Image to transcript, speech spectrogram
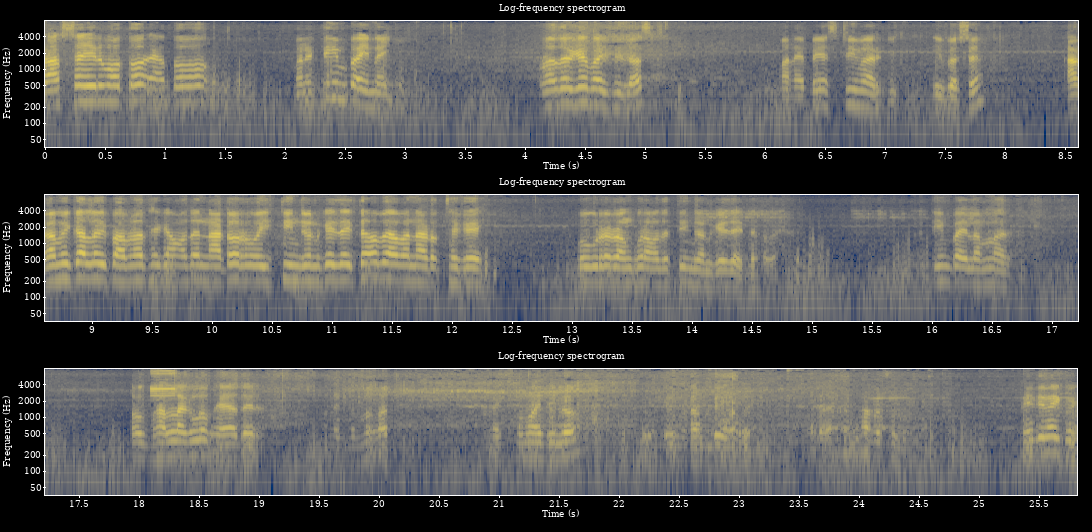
রাজশাহীর মতো এত মানে টিম পাই নাই। ওনাদেরকে পাইছি জাস্ট মানে বেস্ট টিম আর কি, এই পাশে। আগামীকাল ওই পাবনা থেকে আমাদের নাটোর, ওই তিনজনকে যাইতে হবে, আবার নাটোর থেকে বগুড়া, রংপুর আমাদের তিনজনকে যাইতে হবে। টিম পাইলাম না আর কি। হোক, ভালো লাগল ভাইয়াদের, অনেক ধন্যবাদ। অনেক সময় দিল। মোটামুটি ভালো ছিল। মেহেদি ভাই কই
